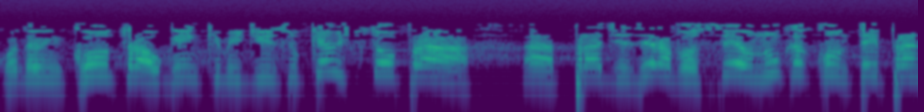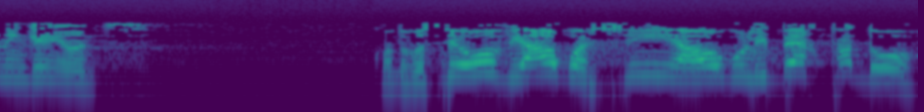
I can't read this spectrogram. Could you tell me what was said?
Quando eu encontro alguém que me diz o que eu estou para uh, dizer a você, eu nunca contei para ninguém antes. Quando você ouve algo assim, é algo libertador.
